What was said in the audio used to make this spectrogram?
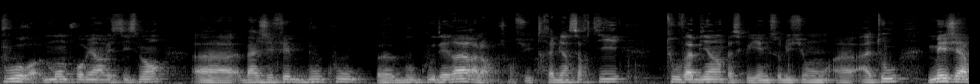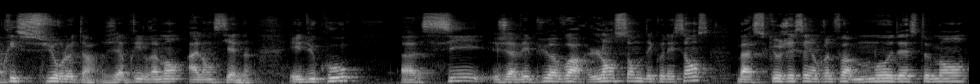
pour mon premier investissement, bah, j'ai fait beaucoup, beaucoup d'erreurs. Alors, j'en suis très bien sorti tout va bien parce qu'il y a une solution euh, à tout, mais j'ai appris sur le tas, j'ai appris vraiment à l'ancienne. Et du coup, euh, si j'avais pu avoir l'ensemble des connaissances, bah, ce que j'essaye encore une fois modestement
